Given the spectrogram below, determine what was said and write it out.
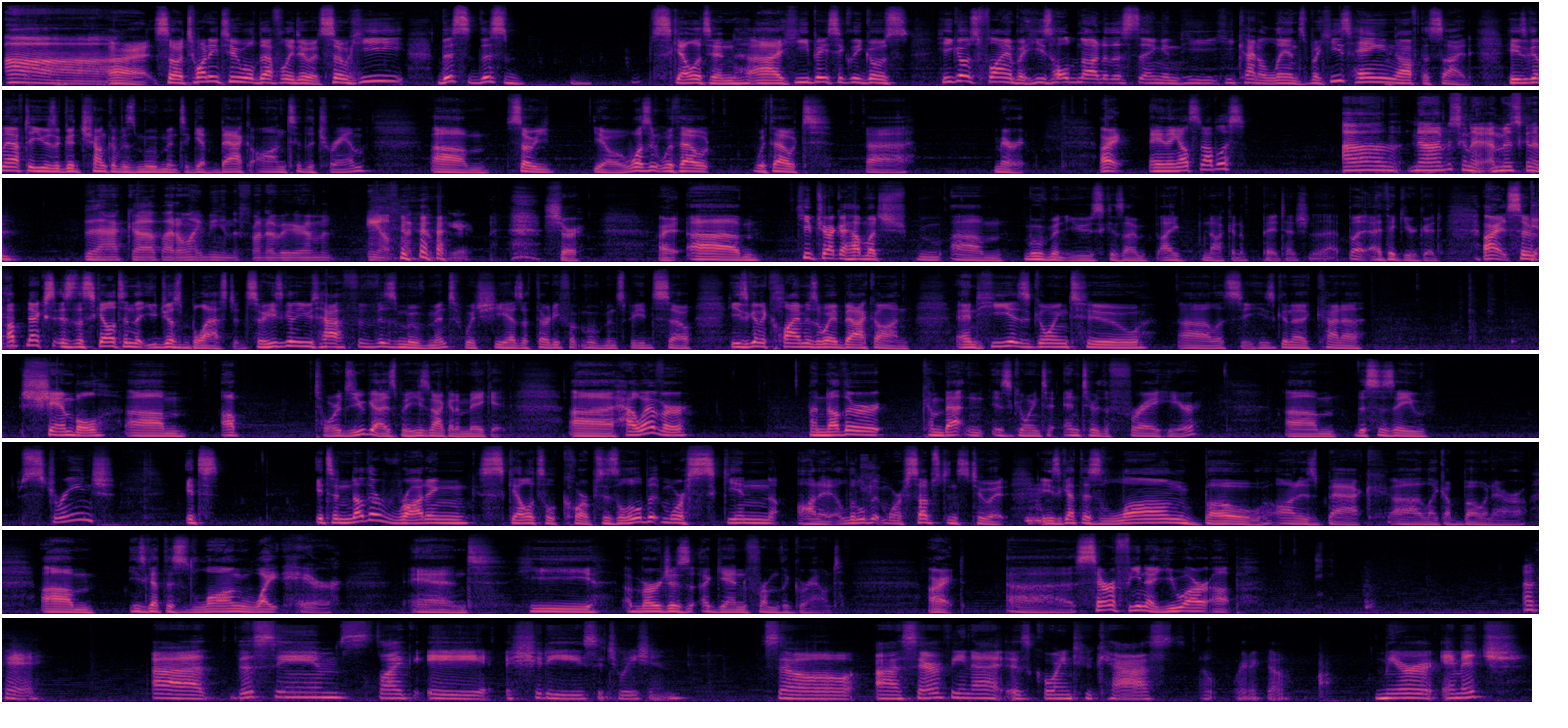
Ah, All right, so a 22 will definitely do it. So he this this skeleton, uh, he basically goes he goes flying, but he's holding on to this thing and he he kind of lands, but he's hanging off the side. He's gonna have to use a good chunk of his movement to get back onto the tram. Um, so you, you know it wasn't without without uh, merit. All right, anything else, Nobilis? Um, no, I'm just gonna I'm just gonna back up. I don't like being in the front over here. I'm gonna hang out back over here. Sure. All right. Um, keep track of how much um, movement you use because I'm I'm not going to pay attention to that. But I think you're good. All right. So up next is the skeleton that you just blasted. So he's going to use half of his movement, which he has a 30 foot movement speed. So he's going to climb his way back on, and he is going to uh, let's see. He's going to kind of shamble um, up towards you guys, but he's not going to make it. Uh, however, another combatant is going to enter the fray here. Um, this is a strange. It's it's another rotting skeletal corpse. There's a little bit more skin on it, a little bit more substance to it. He's got this long bow on his back, uh, like a bow and arrow. Um, he's got this long white hair, and he emerges again from the ground. All right, uh, Seraphina, you are up. Okay. Uh, this seems like a, a shitty situation. So, uh, Seraphina is going to cast. Oh, where'd it go? Mirror image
